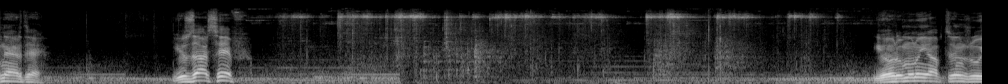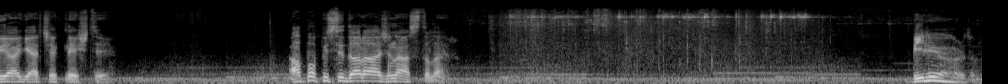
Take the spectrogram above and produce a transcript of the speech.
nerede? Yüzarsif! Yorumunu yaptığın rüya gerçekleşti. Apopis'i dar ağacına astılar. Biliyordum.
